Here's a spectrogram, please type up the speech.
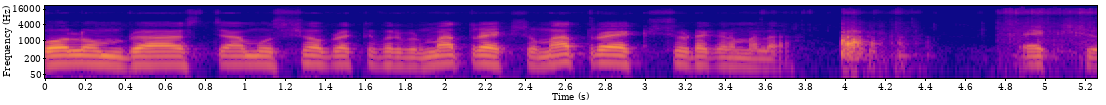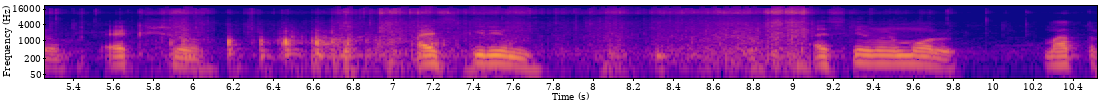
কলম, ব্রাশ, চামচ সব রাখতে পারবেন। মাত্র একশো মাত্র একশো টাকার মেলা। একশো একশো। আইসক্রিম, আইসক্রিমের মল, মাত্র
